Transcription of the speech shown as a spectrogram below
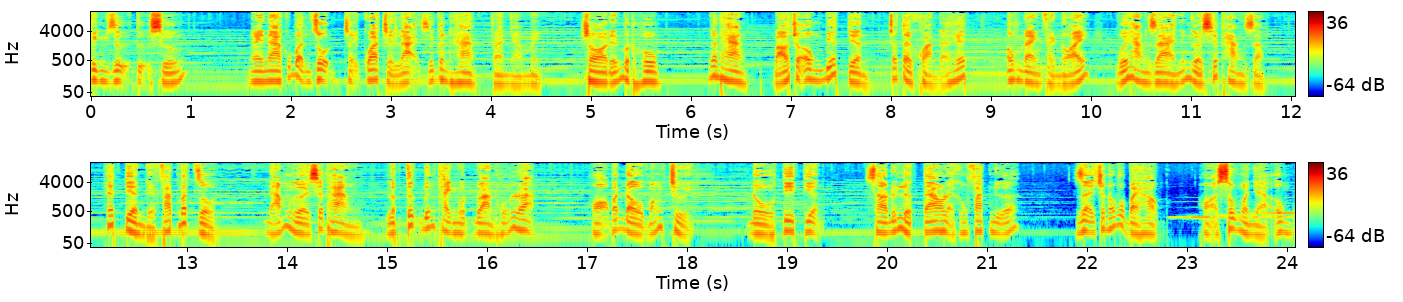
vinh dự tự sướng. Ngày nào cũng bận rộn chạy qua chạy lại giữa ngân hàng và nhà mình. Cho đến một hôm, ngân hàng báo cho ông biết tiền trong tài khoản đã hết. Ông đành phải nói với hàng dài những người xếp hàng rằng hết tiền để phát mất rồi. Đám người xếp hàng lập tức biến thành một đoàn hỗn loạn. Họ bắt đầu mắng chửi, đồ ti tiện, sao đến lượt tao lại không phát nữa. Dạy cho nó một bài học, họ xông vào nhà ông,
